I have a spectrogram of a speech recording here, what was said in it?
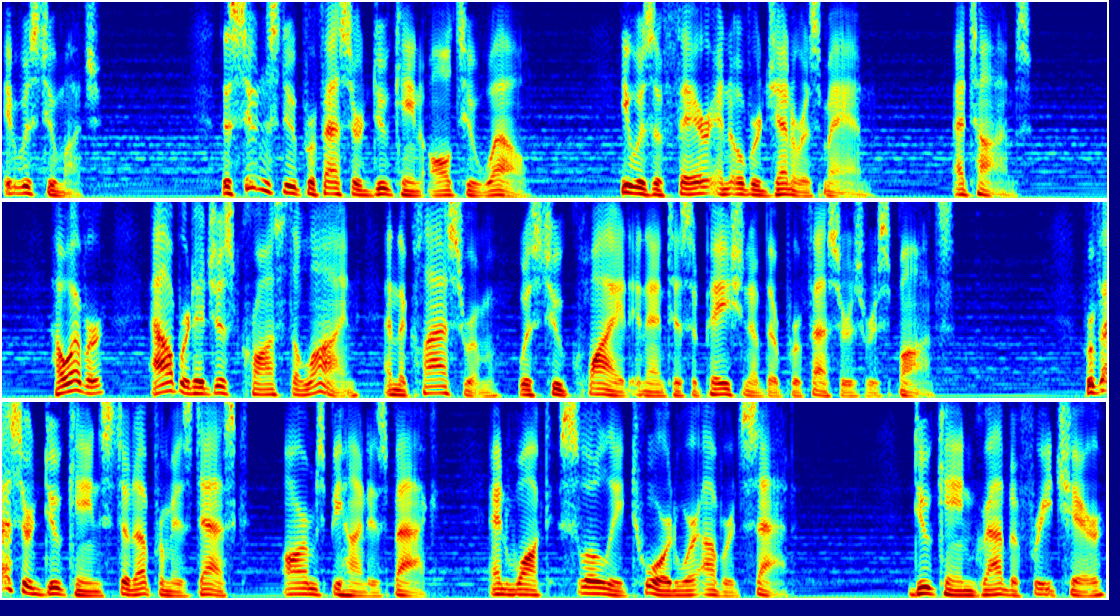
It was too much. The students knew Professor Dukane all too well. He was a fair and overgenerous man, at times. However, Albert had just crossed the line and the classroom was too quiet in anticipation of their professor's response. Professor Dukane stood up from his desk, arms behind his back, and walked slowly toward where Albert sat. Dukane grabbed a free chair,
